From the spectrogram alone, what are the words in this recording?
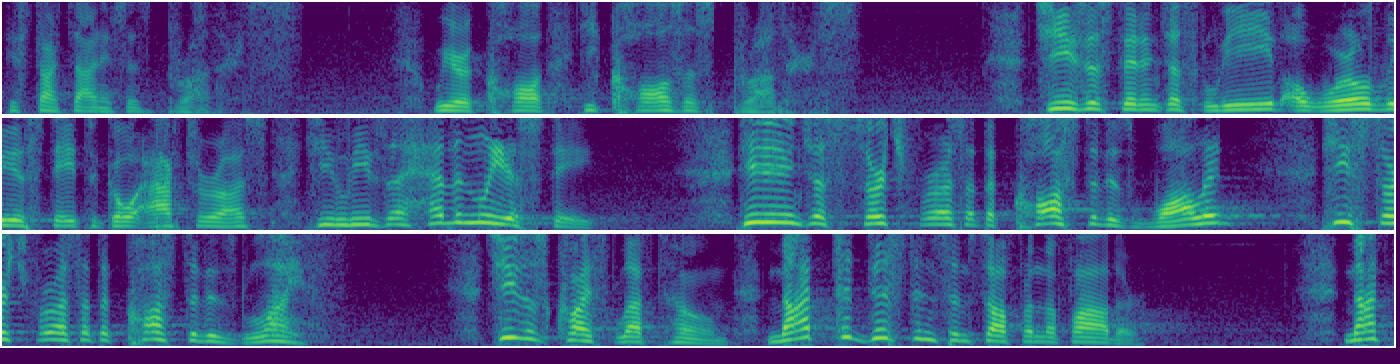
He starts out and he says, Brothers. We are called, he calls us brothers. Jesus didn't just leave a worldly estate to go after us, he leaves a heavenly estate. He didn't just search for us at the cost of his wallet, he searched for us at the cost of his life. Jesus Christ left home, not to distance himself from the Father. Not,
